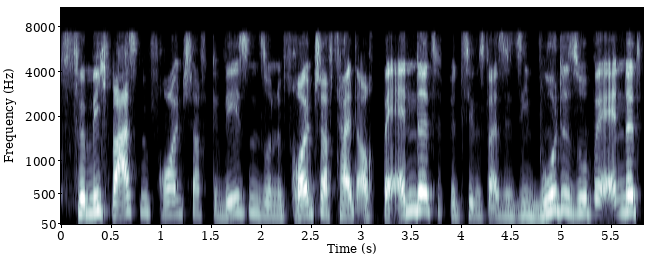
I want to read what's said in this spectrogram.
für mich war es eine Freundschaft gewesen, so eine Freundschaft halt auch beendet, beziehungsweise sie wurde so beendet.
